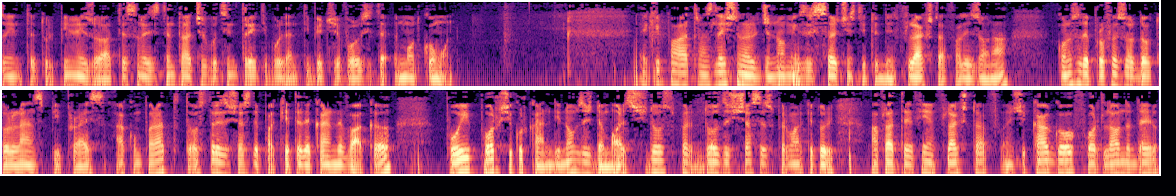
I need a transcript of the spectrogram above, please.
dintre tulpinile izolate sunt rezistente la cel puțin 3 tipuri de antibiotice folosite în mod comun. Echipa Translational Genomics Research Institute din Flagstaff, Arizona, condusă de profesor Dr. Lance P. Price, a cumpărat 136 de pachete de carne de vacă, pui, porc și curcan din 80 de mărți și 2 super- 26 supermarketuri aflate fie în Flagstaff, în Chicago, Fort Lauderdale,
